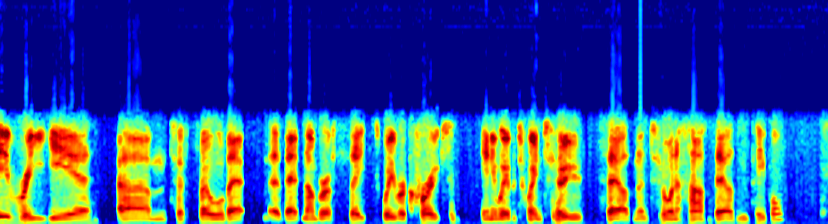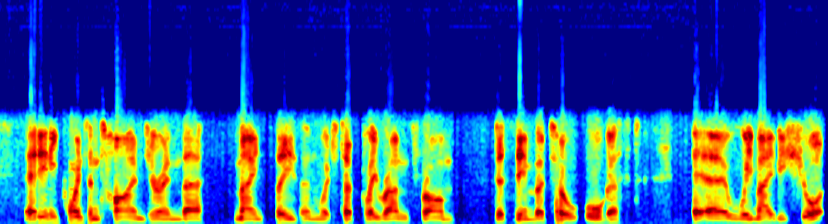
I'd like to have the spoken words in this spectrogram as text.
every year, um, to fill that that number of seats, we recruit anywhere between 2,000 and 2,500 people. At any point in time during the main season, which typically runs from December till August, uh, we may be short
